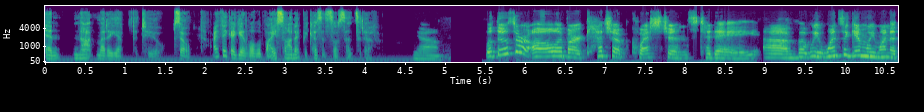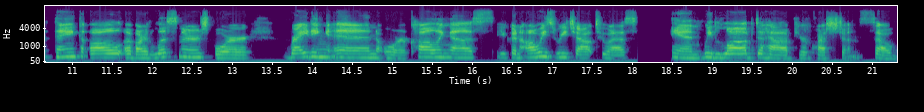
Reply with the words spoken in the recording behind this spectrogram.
and not muddy up the two. So I think I get a little advice on it because it's so sensitive. Yeah. Well, those are all of our catch up questions today. Um, but we once again we want to thank all of our listeners for writing in or calling us. You can always reach out to us, and we love to have your questions. So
